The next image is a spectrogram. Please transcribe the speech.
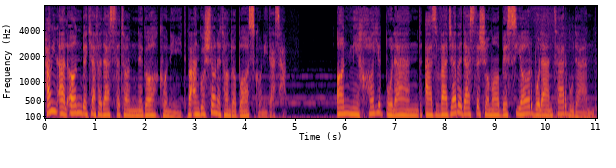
همین الان به کف دستتان نگاه کنید و انگشتانتان را باز کنید از هم. آن میخهای بلند از وجب دست شما بسیار بلندتر بودند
